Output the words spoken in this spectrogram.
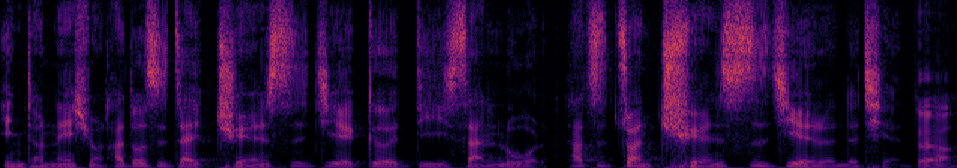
international，它都是在全世界各地散落的，它是赚全世界人的钱。对啊，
